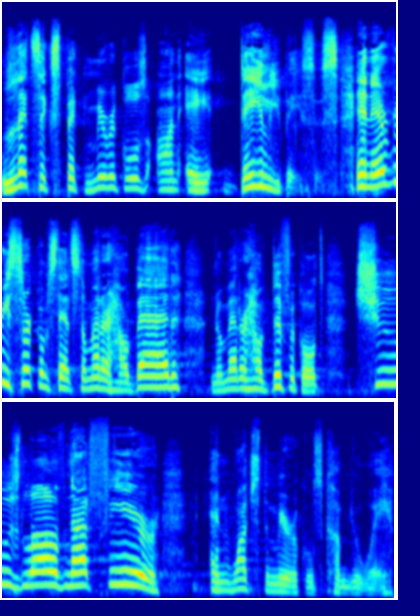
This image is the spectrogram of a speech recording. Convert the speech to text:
let's expect miracles on a daily basis. In every circumstance, no matter how bad, no matter how difficult, choose love, not fear, and watch the miracles come your way.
